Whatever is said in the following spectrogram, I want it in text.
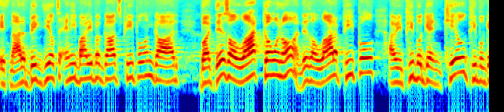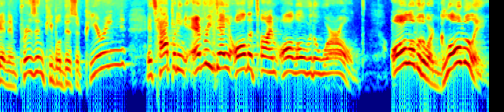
It's not a big deal to anybody but God's people and God, but there's a lot going on. There's a lot of people. I mean, people getting killed, people getting imprisoned, people disappearing. It's happening every day, all the time, all over the world. All over the world, globally.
